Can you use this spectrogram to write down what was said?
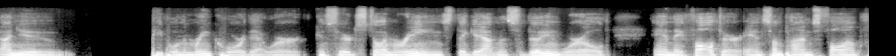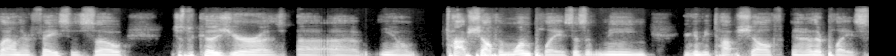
I knew people in the Marine Corps that were considered stellar Marines. They get out in the civilian world and they falter and sometimes fall on flat on their faces. So just because you're a, a, a you know top shelf in one place doesn't mean you're going to be top shelf in another place.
